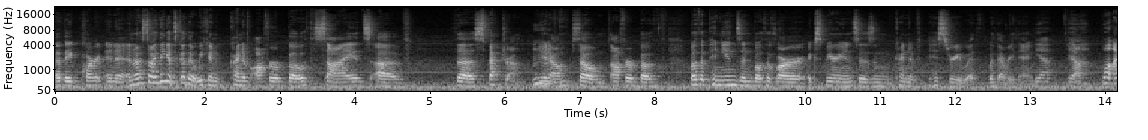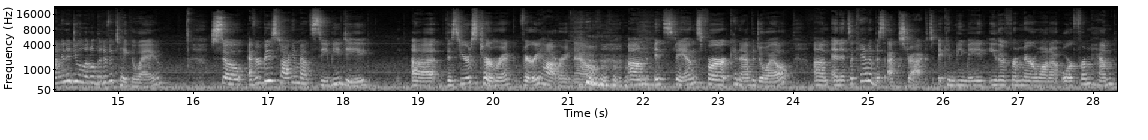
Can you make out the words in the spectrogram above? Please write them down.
a big part in it and so i think it's good that we can kind of offer both sides of the spectrum you Mhm. know so offer both both opinions and both of our experiences and kind of history with with everything Yeah. yeah Well, I'm going to do a little bit of a takeaway. So, everybody's talking about CBD. Uh, this year's turmeric, very hot right now. um, it stands for cannabidiol, um, and it's a cannabis extract. It can be made either from marijuana or from hemp.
